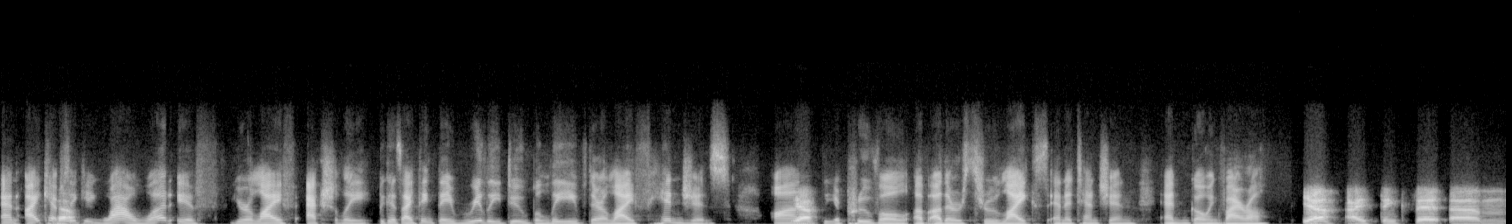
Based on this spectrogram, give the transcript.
And I kept yeah. thinking, wow, what if your life actually, because I think they really do believe their life hinges on yeah. the approval of others through likes and attention and going viral. Yeah, I think that um,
